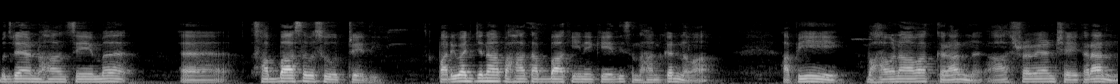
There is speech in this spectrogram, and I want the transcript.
බුදුරජාන් වහන්සේම සබ්බාසව සූත්‍රයේදී පරිවර්ජනා පහතබ්බා කියන එකේදී සඳහන් කරනවා අපි භාවනාවක් කරන්න ආශ්‍රවයන් ඡය කරන්න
